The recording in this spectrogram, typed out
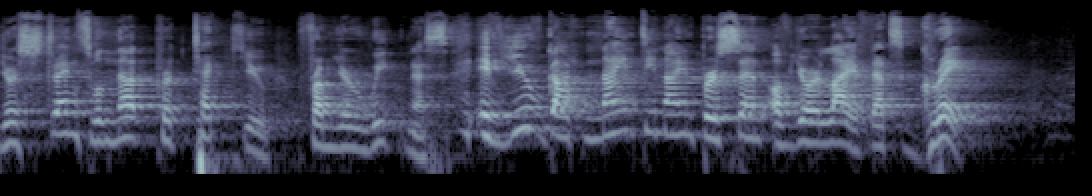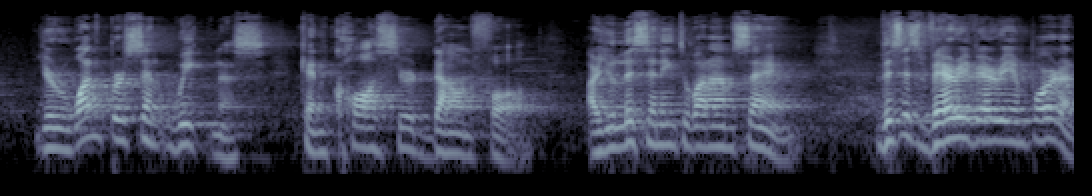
Your strengths will not protect you from your weakness. If you've got 99% of your life, that's great. Your 1% weakness can cause your downfall. Are you listening to what I'm saying? This is very, very important.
